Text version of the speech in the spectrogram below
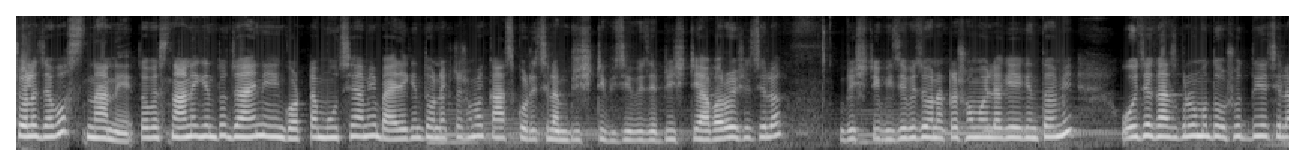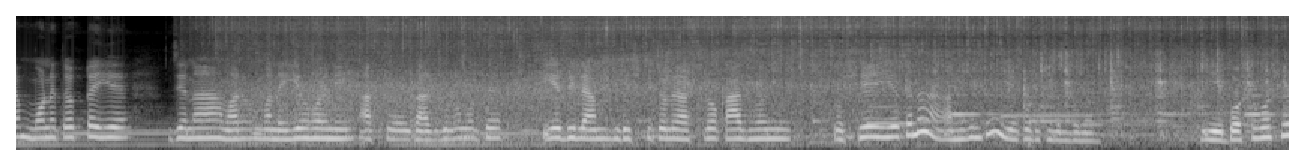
চলে যাব স্নানে। তবে স্নানে কিন্তু যাইনি, ঘরটা মুছে আমি বাইরে কিন্তু অনেকটা সময় কাজ করেছিলাম, বৃষ্টি ভিজে ভিজে। বৃষ্টি আবারও এসেছিল। বৃষ্টি ভিজে ভিজে অনেকটা সময় লাগিয়ে কিন্তু আমি ওই যে গাছগুলোর মধ্যে ওষুধ দিয়েছিলাম। মনে তো একটা ইয়ে যে না, আমার মানে ইয়ে হয়নি। আজকে ওই গাছগুলোর মধ্যে ইয়ে দিলাম, বৃষ্টি চলে আসলো, কাজ হয়নি। তো সেই ইয়েতে না আমি কিন্তু ইয়ে করেছিলাম তোমার। ইয়ে বসে বসে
